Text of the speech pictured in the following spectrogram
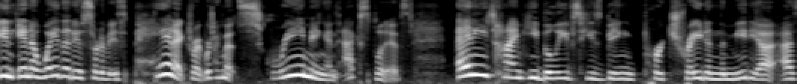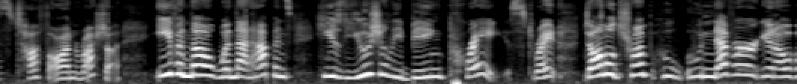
in, in a way that is sort of is panicked, right? We're talking about screaming and expletives. Anytime he believes he's being portrayed in the media as tough on Russia, even though when that happens, he's usually being praised, right? Donald Trump, who who never, you know,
